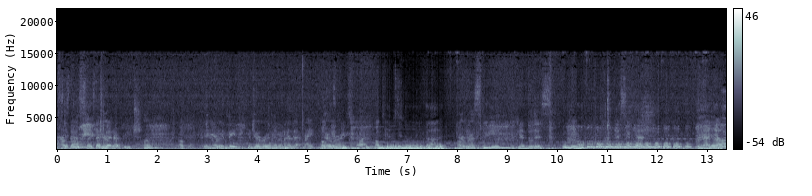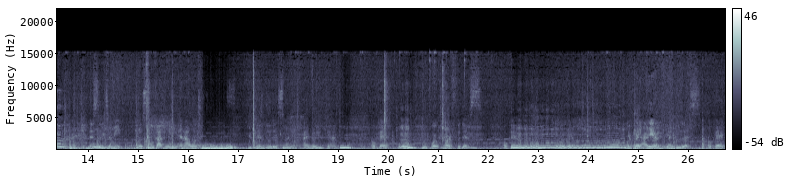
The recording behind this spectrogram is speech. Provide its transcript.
How's that? Is that better? Reach. Okay. Danielle, your ready. baby can Get be ready. You know that, right? Get Okay. ready, Next one. Okay. You got it. Okay, ready. sweetie, you can do this. Okay? Yes, you can. Danielle, listen to me. Just look at me and I want you to do this. You can do this, honey. I know you can. Okay? You've worked hard for this. Okay? Okay. Okay, I know you can do this. Okay?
